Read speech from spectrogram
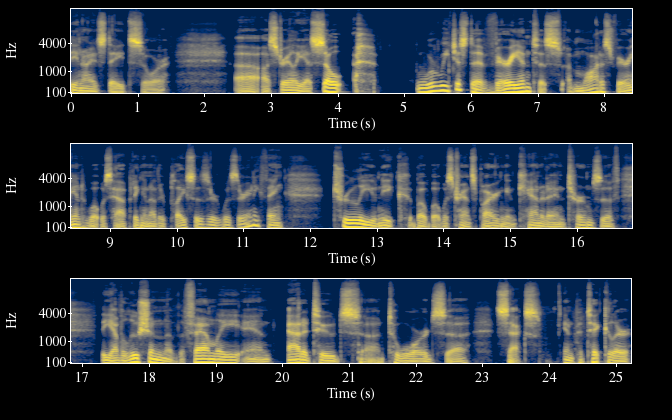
the United States or uh, Australia. So, were we just a variant, a, a, modest variant of what was happening in other places, or was there anything truly unique about what was transpiring in Canada in terms of the evolution of the family and attitudes uh, towards uh, sex, in particular,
